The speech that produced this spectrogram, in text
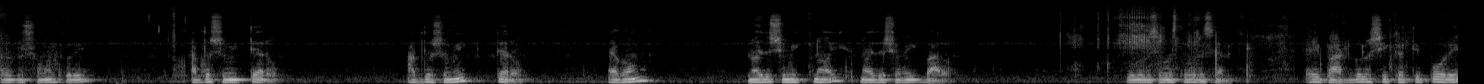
আর সময় করে, আট দশমিক তেরো, আট দশমিক তেরো এবং নয় দশমিক নয় নয় দশমিক বারো। কি বলেছে বুঝতে পেরেছেন? এই পাঠগুলো শিক্ষার্থী পড়ে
